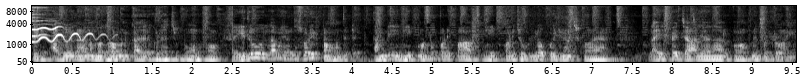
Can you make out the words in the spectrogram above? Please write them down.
சரி அதுவும் இல்லாமல் நம்ம கவர்மெண்ட் காலேஜுக்குள்ளேயாச்சும் போகணும். இதுவும் இல்லாமல் வந்து சொல்லியிருப்பாங்க வந்துட்டு தம்பி நீட் மட்டும் படிப்பா நீட் படித்து உள்ளே போயிட்டீங்கன்னா வச்சுக்கோங்க லைஃபே ஜாலியாக தான் இருக்கும் அப்படின்னு சொல்லிட்டுருவாங்க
